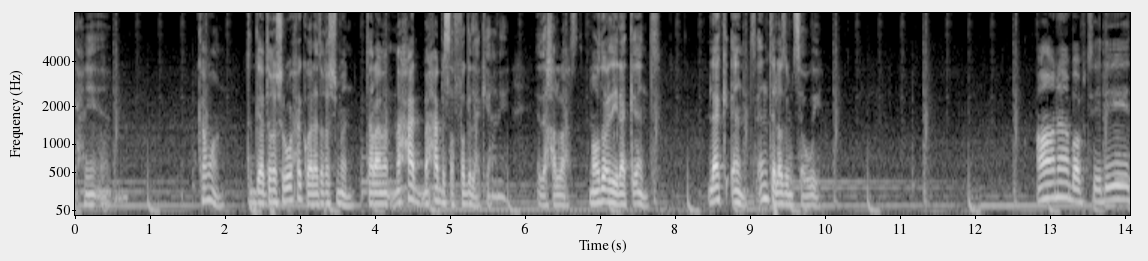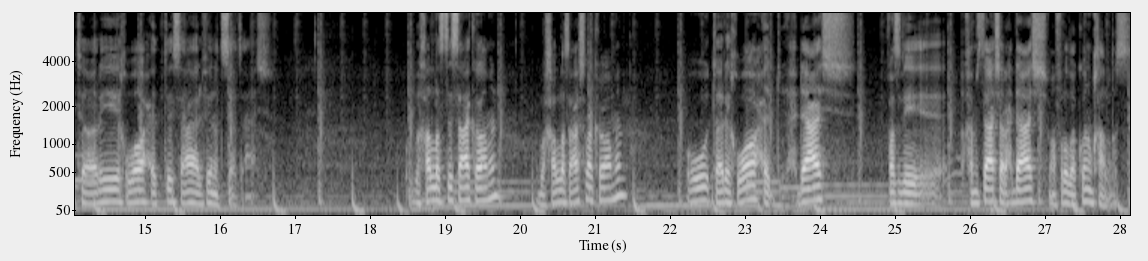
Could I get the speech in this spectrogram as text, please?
يعني كمان تقدر تغش روحك ولا تغش من؟ ترى ما حد ما حد بيصفق لك يعني إذا خلصت. الموضوع دي لك أنت. لك أنت. أنت لازم تسويه. أنا ببتدي تاريخ واحد تسعة ألفين وتسعة عشر بخلص تسعة كامل. بخلص عشرة كامل. وتاريخ واحد احد قصدي خمسة عشر احد مفروض أكون مخلص.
